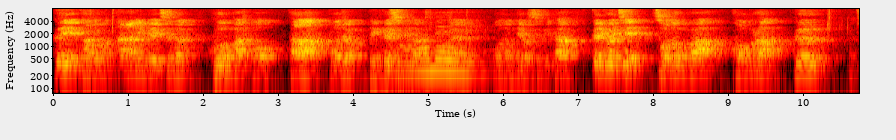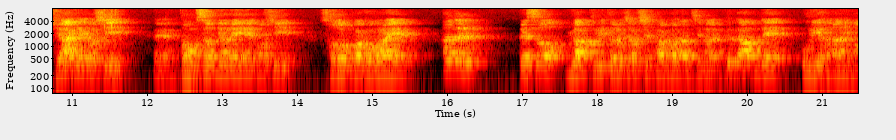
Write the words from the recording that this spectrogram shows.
그의 가족은 하나님의 백성은 구원받고 다 보존된 것입니다. 아멘. 네, 보존되었습니다. 그리고 이제 소돔과 고모라 그 죄악의 도시 예, 동성연애의 도시 소돔과 고모라의 하늘에서 유황불이 떨어져 심판받았지만 그 가운데 우리 하나님은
